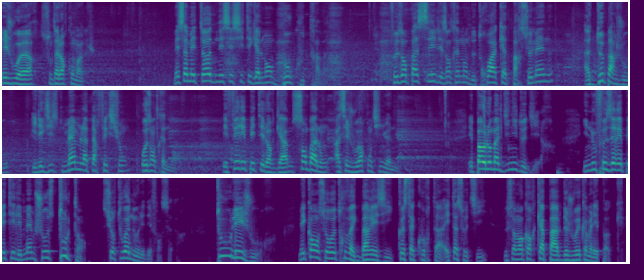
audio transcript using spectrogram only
Les joueurs sont alors convaincus. Mais sa méthode nécessite également beaucoup de travail. Faisant passer les entraînements de 3 à 4 par semaine à 2 par jour, il existe même la perfection aux entraînements et fait répéter leur gamme sans ballon à ses joueurs continuellement. Et Paolo Maldini de dire Il nous faisait répéter les mêmes choses tout le temps, surtout à nous les défenseurs. Tous les jours. Mais quand on se retrouve avec Baresi, Costa Curta et Tassotti, nous sommes encore capables de jouer comme à l'époque.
